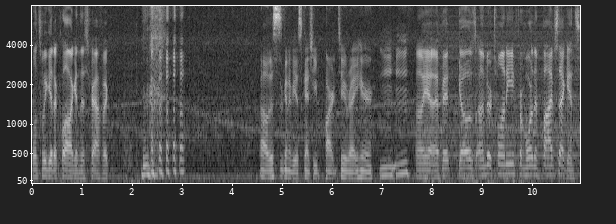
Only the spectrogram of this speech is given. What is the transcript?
Once we get a clog in this traffic. Oh, this is gonna be a sketchy part too, right here. Mm-hmm. Oh yeah, if it goes under 20 for more than five seconds,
